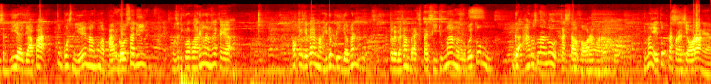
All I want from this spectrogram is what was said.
sedih aja apa tuh gue sendiri gue ngapain? Gak usah di gak usah dikeluar-keluarin lah. Misalnya kayak oke kita emang hidup di zaman kebebasan berekspresi. Cuma maksud gue tuh nggak harus lah lu kasih tahu ke orang-orang. Cuma ya itu preferensi orang ya.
